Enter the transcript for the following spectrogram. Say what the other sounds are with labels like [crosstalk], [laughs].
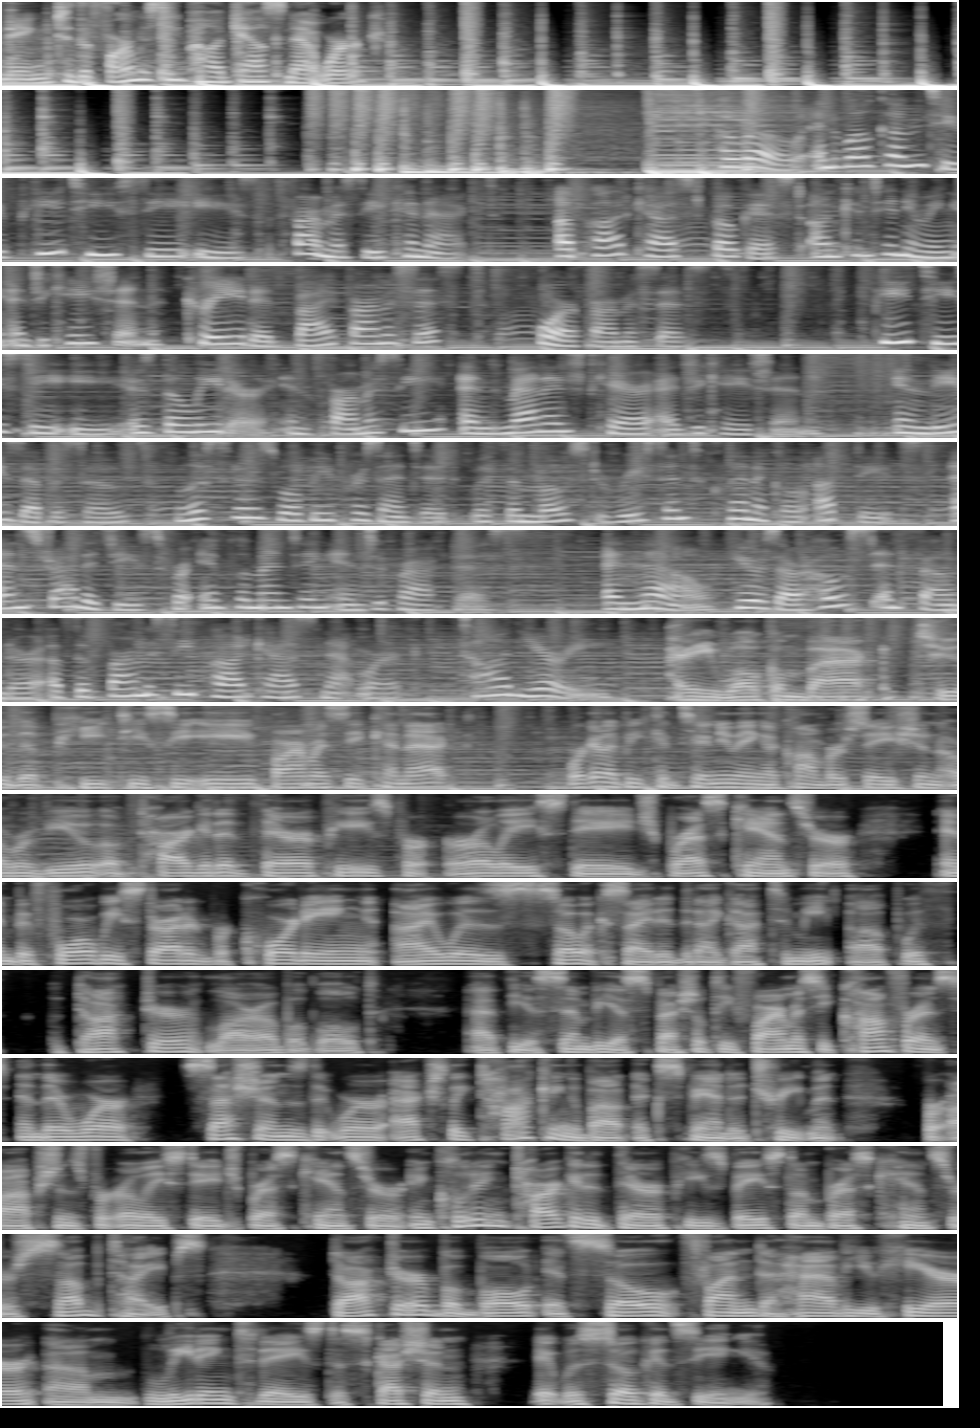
listening to the Pharmacy Podcast Network. Hello, and welcome to PTCE's Pharmacy Connect, a podcast focused on continuing education created by pharmacists for pharmacists. PTCE is the leader in pharmacy and managed care education. In these episodes, listeners will be presented with the most recent clinical updates and strategies for implementing into practice. And now, here's our host and founder of the Pharmacy Podcast Network, Todd Eury. Hey, welcome back to the PTCE Pharmacy Connect. We're going to be continuing a conversation, a review of targeted therapies for early stage breast cancer. And before we started recording, I was so excited that I got to meet up with Dr. Laura Bobolts at the Asembia Specialty Pharmacy Conference. And there were sessions that were actually talking about expanded treatment for options for early stage breast cancer, including targeted therapies based on breast cancer subtypes. Dr. Bobolts, it's so fun to have you here um, leading today's discussion. It was so good seeing you.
